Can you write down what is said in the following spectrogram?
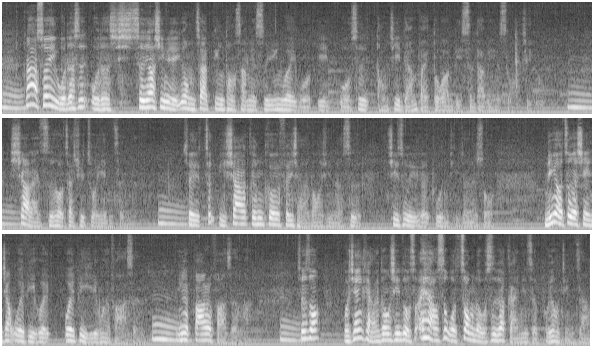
嗯，那所以我的是我的生肖姓名学用在病痛上面，是因为我一我是统计两百多万笔十大病因死亡记录，嗯，下来之后再去做验证的。嗯，所以这以下跟各位分享的东西呢是。记住一个问题，就是说，你有这个现象，未必会，未必一定会发生。嗯，因为八二法则嘛。嗯，就是说我今天讲的东西，如果说，哎，老师我中了，我是不是要改名字？不用紧张，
